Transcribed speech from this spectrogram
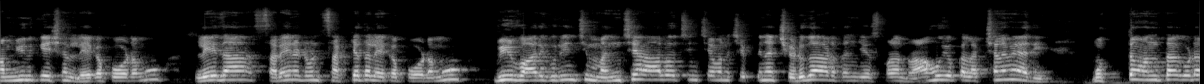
కమ్యూనికేషన్ లేకపోవడము లేదా సరైనటువంటి సఖ్యత లేకపోవడము వీరు వారి గురించి మంచిగా ఆలోచించామని చెప్పిన చెడుగా అర్థం చేసుకోవడం రాహు యొక్క లక్షణమే అది. మొత్తం అంతా కూడా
